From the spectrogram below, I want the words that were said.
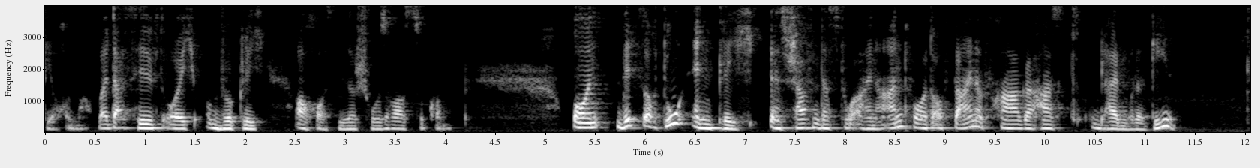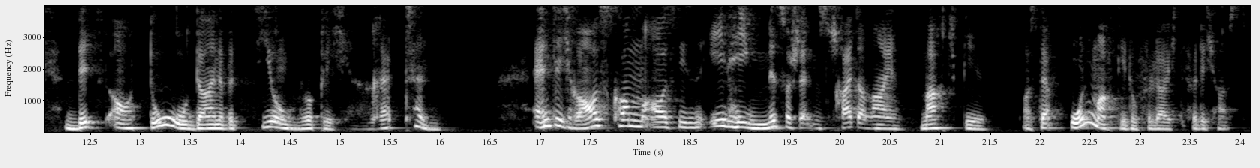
wie auch immer. Weil das hilft euch wirklich auch aus dieser Chose rauszukommen. Und willst auch du endlich es schaffen, dass du eine Antwort auf deine Frage hast, bleiben oder gehen? Willst auch du deine Beziehung wirklich retten? Endlich rauskommen aus diesen ewigen Missverständnissen, Streitereien, Machtspiel, aus der Ohnmacht, die du vielleicht für dich hast.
